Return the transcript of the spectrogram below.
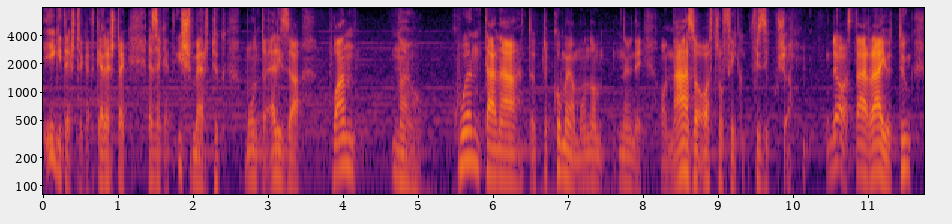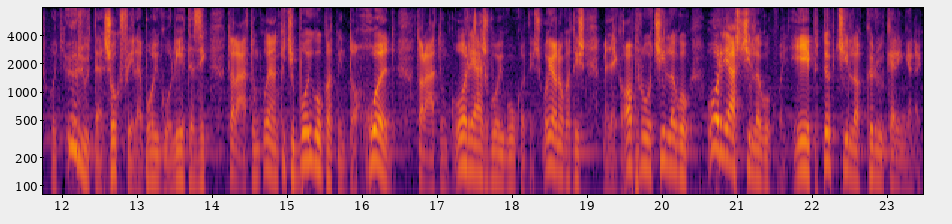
égitesteket kerestek, ezeket ismertük, mondta Eliza Quant... Na jó, Quintana, komolyan mondom, nem mindegy, a NASA asztrofizikusa. De aztán rájöttünk, hogy őrülten sokféle bolygó létezik. Találtunk olyan kicsi bolygókat, mint a Hold, találtunk óriás bolygókat és olyanokat is, melyek apró csillagok, óriás csillagok vagy épp több csillag körül keringenek.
